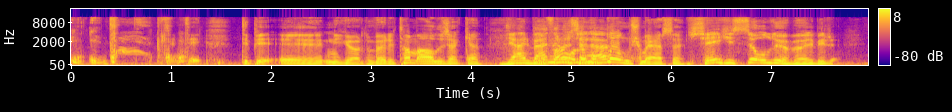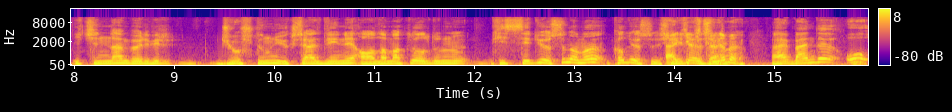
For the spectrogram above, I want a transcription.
tipini gördüm. Böyle tam ağlayacakken. Yani ben de mesela- mutlu olmuş meğerse. şey hissi oluyor böyle bir içinden böyle bir coşkunun yükseldiğini ağlamaklı olduğunu hissediyorsun ama kalıyorsun. Şeyde Erkek için özellikle. değil mi? Yani bende o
